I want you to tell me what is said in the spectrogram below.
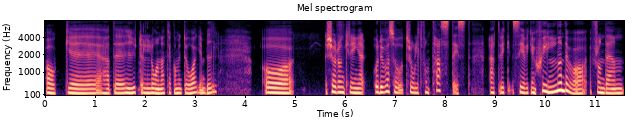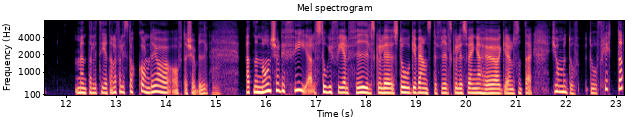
Och eh, hade hyrt eller lånat, jag kommer inte ihåg, en bil. Och körde omkring här. Och det var så otroligt fantastiskt att vi se vilken skillnad det var från den mentaliteten, i alla fall i Stockholm där jag ofta kör bil. Mm. Att när någon körde fel, stod i fel fil, skulle, stod i vänsterfil, skulle svänga höger eller sånt där. Ja, men då, då flyttade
